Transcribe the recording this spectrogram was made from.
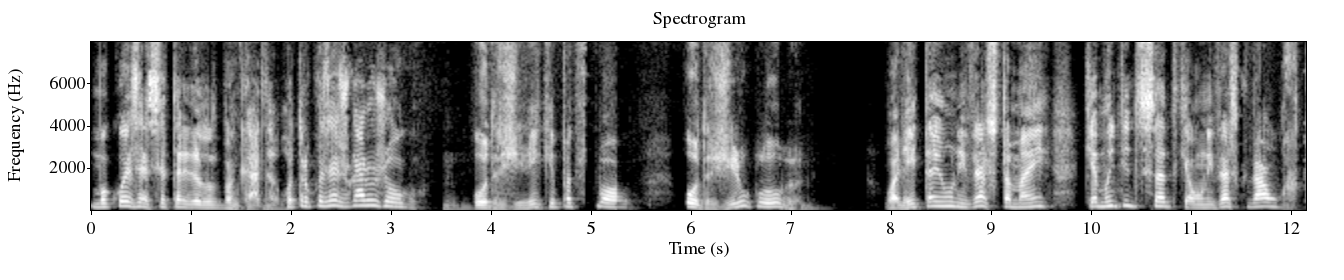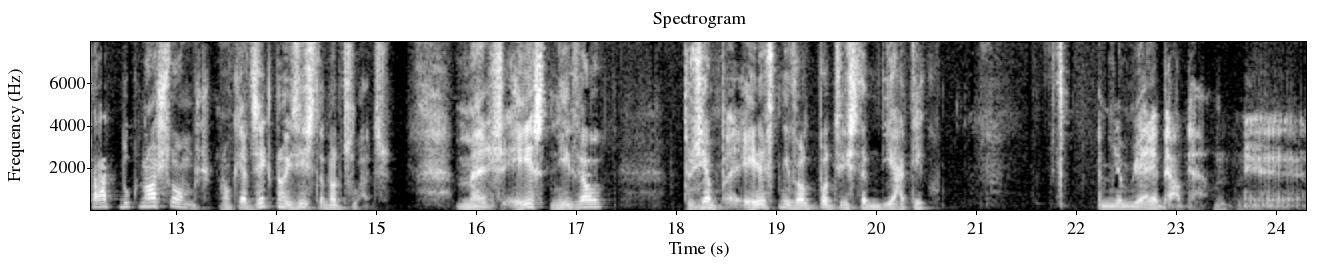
uma coisa é ser treinador de bancada, outra coisa é jogar o jogo, uhum. ou dirigir a equipa de futebol, ou dirigir o clube. Olha, e tem um universo também que é muito interessante, que é um universo que dá um retrato do que nós somos. Não quer dizer que não exista noutros lados. Mas a este nível, por exemplo, a este nível do ponto de vista mediático, a minha mulher é belga. Uhum. É,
